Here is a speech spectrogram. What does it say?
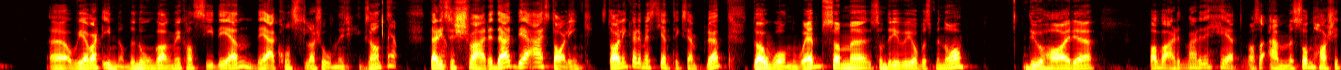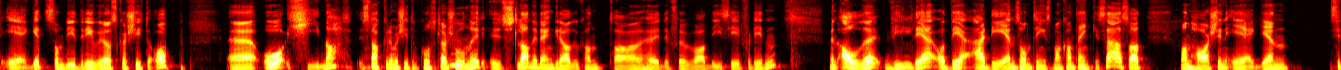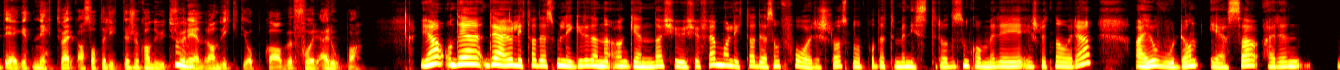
Eh, og vi har vært innom det noen ganger, men vi kan si det igjen. Det er konstellasjoner. ikke sant? Ja. Det er disse svære der. Det er Starlink. Starlink er det mest kjente eksempelet. Du har OneWeb, som, eh, som driver og jobbes med nå. Du har eh, hva, hva, er det, hva er det det heter? Altså Amazon har sitt eget som de driver og skal skyte opp. Uh, og Kina snakker om å skyte opp konstellasjoner. Russland, i den grad du kan ta høyde for hva de sier for tiden. Men alle vil det, og det er det en sånn ting som man kan tenke seg. Altså at man har sin egen, sitt eget nettverk av satellitter som kan utføre en eller annen viktig oppgave for Europa. Ja, og det, det er jo litt av det som ligger i denne Agenda 2025, og litt av det som foreslås nå på dette ministerrådet som kommer i, i slutten av året, er jo hvordan ESA er en,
